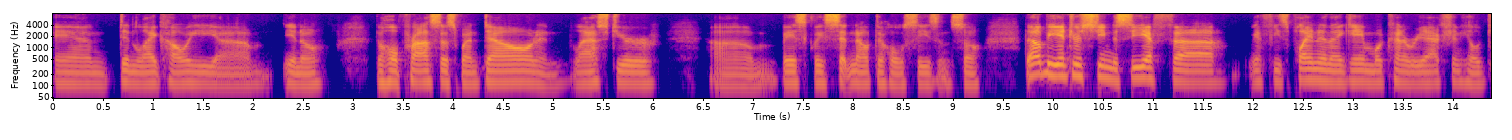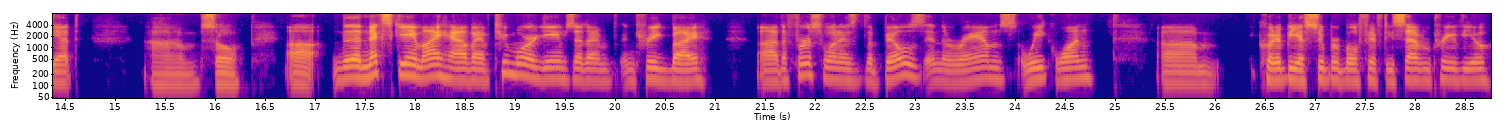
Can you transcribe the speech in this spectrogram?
and didn't like how he, um, you know, the whole process went down. And last year, um, basically sitting out the whole season. So that'll be interesting to see if uh, if he's playing in that game, what kind of reaction he'll get. Um, so uh, the next game I have, I have two more games that I'm intrigued by. Uh, the first one is the Bills and the Rams, Week One. Um, could it be a Super Bowl Fifty Seven preview?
